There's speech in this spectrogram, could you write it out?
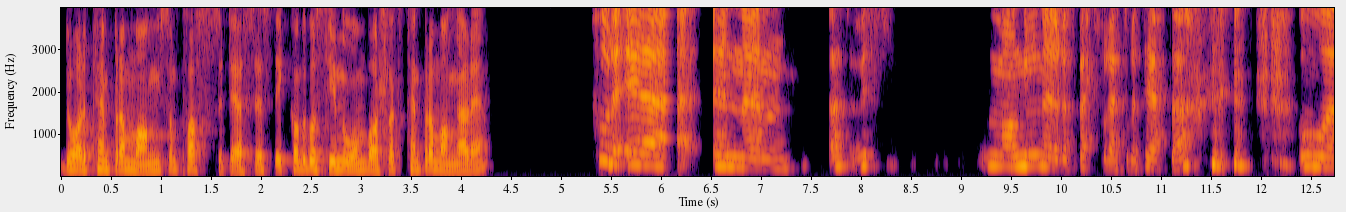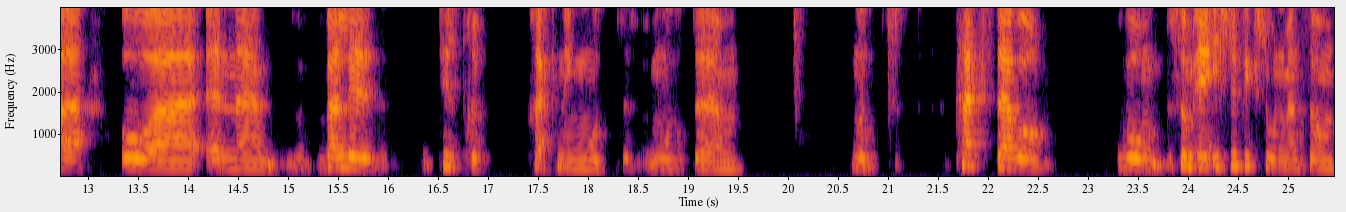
du har et temperament som passer til essaystikk. Kan du bare si noe om hva slags temperament er det? Jeg tror det er en eh, at hvis manglende respekt for autoriteter og og eh, en eh, veldig tiltrekning mot, mot, um, mot tekst der hvor, hvor, som er ikke fiksjon, men som,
